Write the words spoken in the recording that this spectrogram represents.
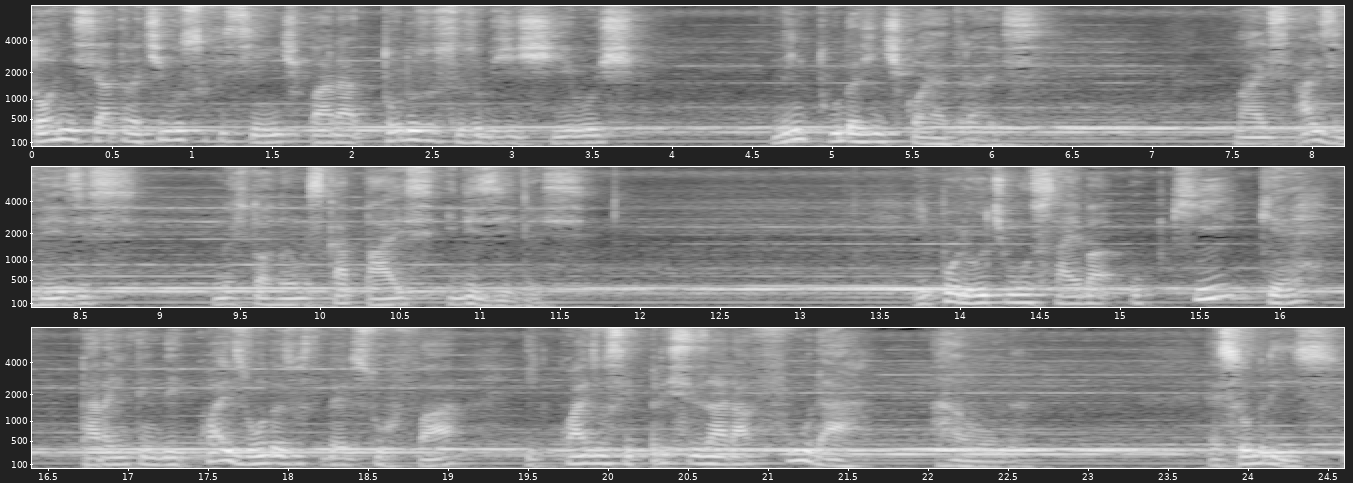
Torne-se atrativo o suficiente para todos os seus objetivos. Nem tudo a gente corre atrás. Mas às vezes nos tornamos capazes e visíveis. E por último, saiba o que quer para entender quais ondas você deve surfar e quais você precisará furar a onda. É sobre isso.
